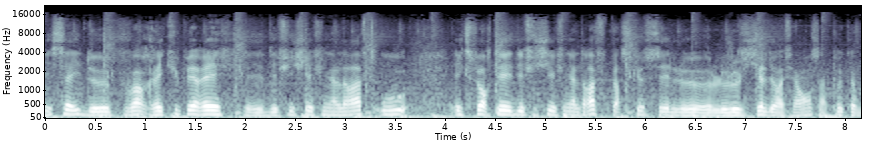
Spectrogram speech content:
essayent de pouvoir récupérer des fichiers Final Draft ou exporter des fichiers Final Draft parce que c'est le, logiciel de référence, un peu comme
